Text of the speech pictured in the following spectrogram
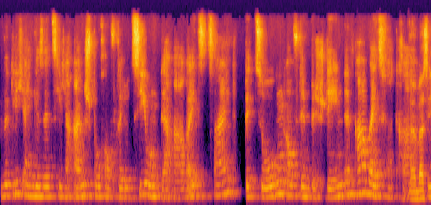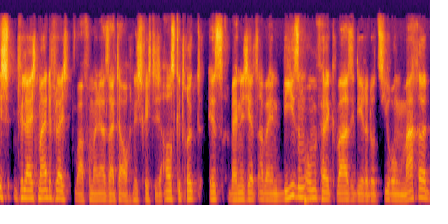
wirklich ein gesetzlicher Anspruch auf Reduzierung der Arbeitszeit bezogen auf den bestehenden Arbeitsvertrag. Was ich vielleicht meinte, vielleicht war von meiner Seite auch nicht richtig ausgedrückt, ist, wenn ich jetzt aber in diesem Umfeld quasi die Reduzierung mache,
